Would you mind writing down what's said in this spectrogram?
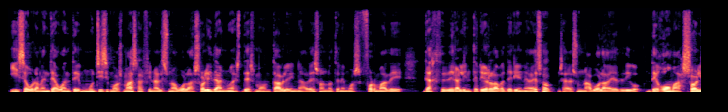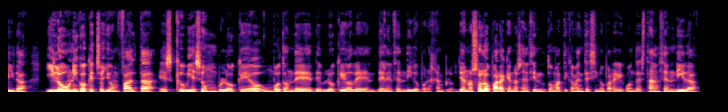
y seguramente aguante muchísimos más. Al final es una bola sólida, no es desmontable ni nada de eso, no tenemos forma de, acceder al interior, a la batería ni nada de eso. O sea, es una bola, ya te digo, de goma sólida. Y lo único que he hecho yo en falta es que hubiese un bloqueo, un botón de, bloqueo del encendido, por ejemplo. Ya no solo para que no se encienda automáticamente, sino para que cuando está encendida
